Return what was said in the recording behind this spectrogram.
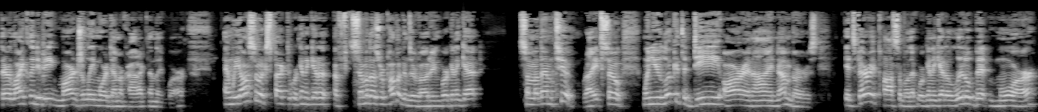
they're likely to be marginally more Democratic than they were. And we also expect that we're going to get a, a some of those Republicans are voting. We're going to get some of them too, right? So when you look at the D, R, and I numbers, it's very possible that we're going to get a little bit more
